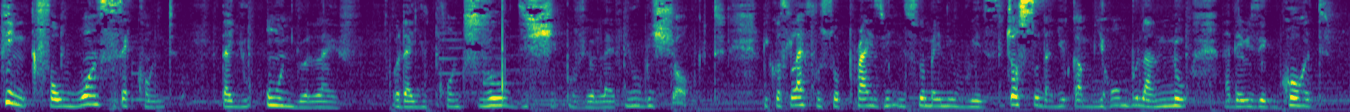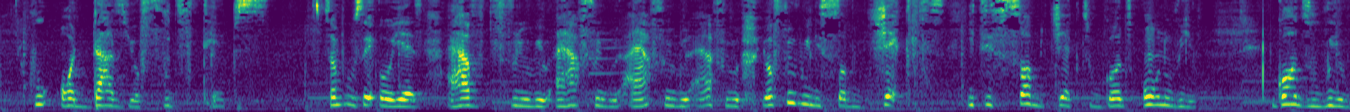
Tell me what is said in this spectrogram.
think for one second that you own your life or that you control the ship of your life. You will be shocked because life will surprise you in so many ways just so that you can be humble and know that there is a God who orders your footsteps. Some people say, Oh, yes, I have free will, I have free will, I have free will, I have free will. Your free will is subject, it is subject to God's own will. God's will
